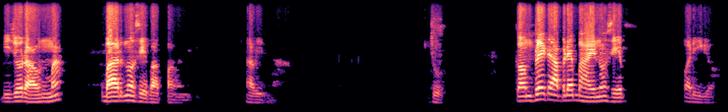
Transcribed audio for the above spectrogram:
બીજો રાઉન્ડમાં બારનો શેપ આપવાનો. આવી રીતના. જો કમ્પ્લેટ આપણે ભાઈનો શેપ પડી ગયો.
